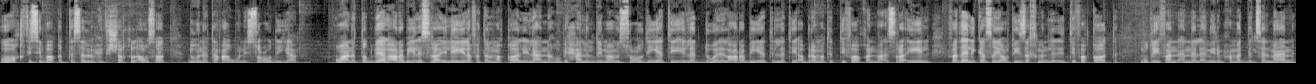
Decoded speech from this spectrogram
ووقف سباق التسلح في الشرق الأوسط دون تعاون السعودية. وعن التطبيع العربي الإسرائيلي لفت المقال إلى أنه بحال انضمام السعودية إلى الدول العربية التي أبرمت اتفاقا مع إسرائيل فذلك سيعطي زخما للاتفاقات مضيفا أن الأمير محمد بن سلمان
